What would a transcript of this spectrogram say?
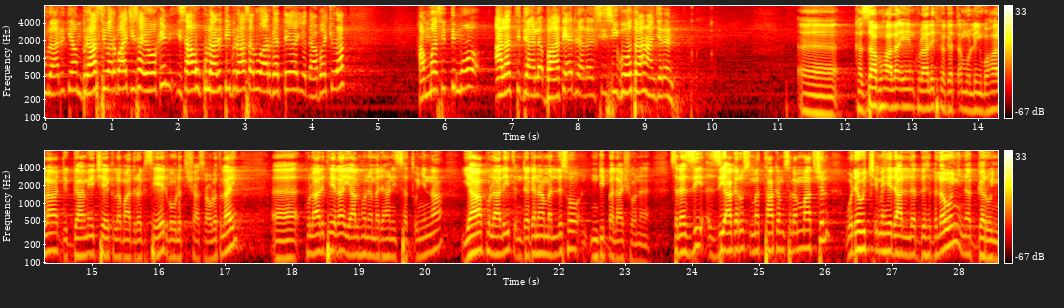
kulaalitii han biraas si barbaachisa yookiin isaa kulaalitii biraa sanuu argattee dhaabachuudhaaf hammasitti immoo alatti baatee daalasisii gootaa naan jedhan. ከዛ በኋላ ይህን ኩላሊት ከገጠሙልኝ በኋላ ድጋሜ ቼክ ለማድረግ ሲሄድ በ2012 ላይ ኩላሊቴ ላይ ያልሆነ መድኃኒት ሰጡኝና ያ ኩላሊት እንደገና መልሶ እንዲበላሽ ሆነ። ስለዚህ እዚህ አገር ውስጥ መታከም ስለማትችል ወደ ውጭ መሄድ አለብህ ብለውኝ ነገሩኝ።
